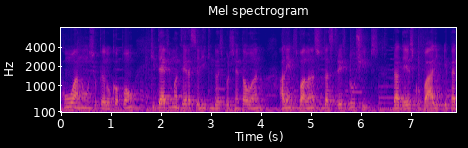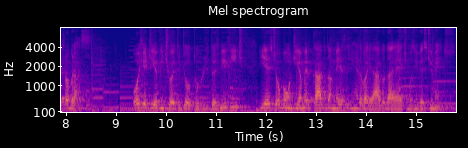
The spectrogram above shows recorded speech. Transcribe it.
com o anúncio pelo Copom que deve manter a Selic em 2% ao ano, além dos balanços das três blue chips, Bradesco, Vale e Petrobras. Hoje é dia 28 de outubro de 2020 e este é o Bom Dia Mercado da mesa de renda variável da Etmos Investimentos.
